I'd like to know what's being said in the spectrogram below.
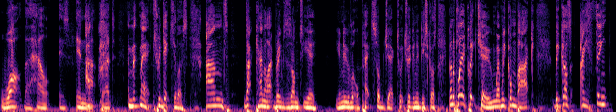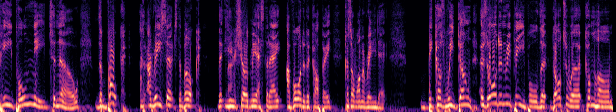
What the hell is in that I, bread? I, mate, it's ridiculous. And that kind of like brings us on to your your new little pet subject, which we're going to discuss. I'm going to play a quick tune when we come back because I think people need to know the book. I researched the book that you right. showed me yesterday. I've ordered a copy because I want to read it. Because we don't, as ordinary people that go to work, come home,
